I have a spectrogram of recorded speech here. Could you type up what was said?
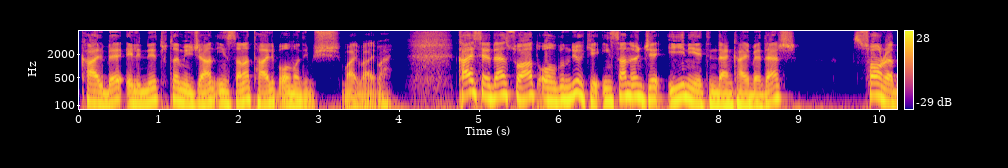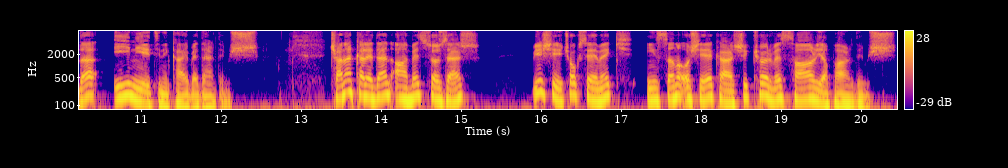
kalbe elini tutamayacağın insana talip olma demiş. Vay vay vay. Kayseri'den Suat Olgun diyor ki insan önce iyi niyetinden kaybeder sonra da iyi niyetini kaybeder demiş. Çanakkale'den Ahmet Sözer bir şeyi çok sevmek insanı o şeye karşı kör ve sağır yapar demiş.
